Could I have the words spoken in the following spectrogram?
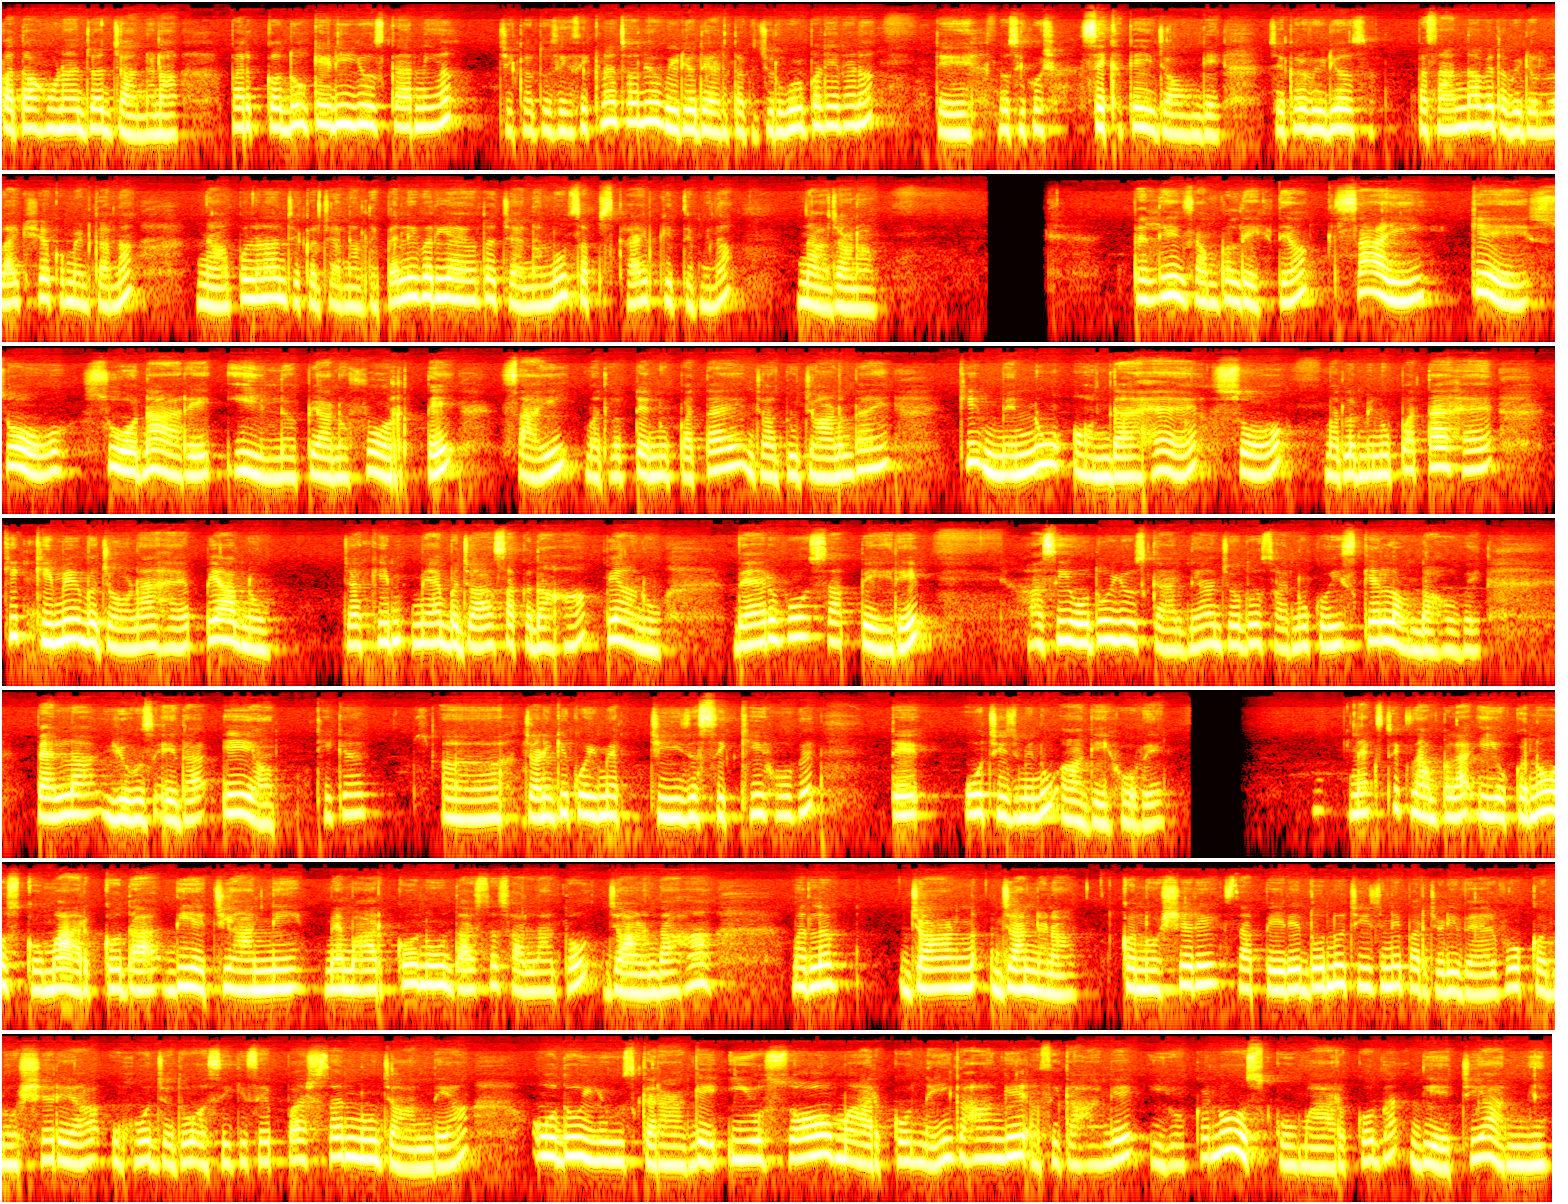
ਪਤਾ ਹੋਣਾ ਜਾਂ ਜਾਣਨਾ। ਪਰ ਕਦੋਂ ਕਿਹੜੀ ਯੂਜ਼ ਕਰਨੀ ਆ, ਜੇਕਰ ਤੁਸੀਂ ਸਿੱਖਣਾ ਚਾਹੁੰਦੇ ਹੋ ਵੀਡੀਓ ਦੇ ਅੰਤ ਤੱਕ ਜ਼ਰੂਰ ਬਣੇ ਰਹਿਣਾ। ਤੇ ਤੁਸੀਂ ਕੁਝ ਸਿੱਖ ਕੇ ਹੀ ਜਾਓਗੇ। ਜੇਕਰ ਵੀਡੀਓਜ਼ ਪਸੰਦ ਆਵੇ ਤਾਂ ਵੀਡੀਓ ਨੂੰ ਲਾਈਕ ਸ਼ੇਅਰ ਕਮੈਂਟ ਕਰਨਾ ਨਾ ਭੁੱਲਣਾ। ਜੇਕਰ ਚੈਨਲ ਤੇ ਪਹਿਲੀ ਵਾਰੀ ਆਏ ਹੋ ਤਾਂ ਚੈਨਲ ਨੂੰ ਸਬਸਕ੍ਰਾਈਬ ਕੀਤੇ ਬਿਨਾ ਨਾ ਜਾਣਾ। ਪਹਿਲੀ ਐਗਜ਼ਾਮਪਲ ਦੇਖਦੇ ਹਾਂ। ਸਾਈ ਕੇ che so suonare il pianoforte ਸਾਈ ਮਤਲਬ ਤੈਨੂੰ ਪਤਾ ਹੈ ਜਾਂ ਤੂੰ ਜਾਣਦਾ ਹੈ ਕਿ ਮੈਨੂੰ ਆਉਂਦਾ ਹੈ ਸੋ ਮਤਲਬ ਮੈਨੂੰ ਪਤਾ ਹੈ ਕਿ ਕਿਵੇਂ ਵਜਾਉਣਾ ਹੈ ਪਿਆਨੋ ਜਾਂ ਕਿ ਮੈਂ ਵਜਾ ਸਕਦਾ ਹਾਂ ਪਿਆਨੋ ਵੈਰਵੋ ਸਾਪੇਰੇ ਅਸੀਂ ਉਦੋਂ ਯੂਜ਼ ਕਰਦੇ ਹਾਂ ਜਦੋਂ ਸਾਨੂੰ ਕੋਈ ਸਕਿੱਲ ਆਉਂਦਾ ਹੋਵੇ। ਪਹਿਲਾ ਯੂਜ਼ ਇਹਦਾ ਇਹ ਆ, ਠੀਕ ਹੈ? ਅਹ ਜਾਣੀ ਕਿ ਕੋਈ ਮੈਂ ਚੀਜ਼ ਸਿੱਖੀ ਹੋਵੇ ਤੇ ਉਹ ਚੀਜ਼ ਮੈਨੂੰ ਆ ਗਈ ਹੋਵੇ। ਨੈਕਸਟ ਐਗਜ਼ਾਮਪਲ ਆ io conosco ਮਾਰਕੋ ਦਾ 10 anni ਮੈਂ ਮਾਰਕੋ ਨੂੰ 10 ਸਾਲਾਂ ਤੋਂ ਜਾਣਦਾ ਹਾਂ। ਮਤਲਬ ਜਾਣ ਜਾਣਨਾ। ਕਨੋਸ਼ਰੇ, ਸਾਪੇਰੇ ਦੋਨੋਂ ਚੀਜ਼ ਨੇ, ਪਰ ਜਿਹੜੀ ਵੈਰਬ ਉਹ ਕਨੋਸ਼ਰ ਆ, ਉਹ ਜਦੋਂ ਅਸੀਂ ਕਿਸੇ ਪਰਸਨ ਨੂੰ ਜਾਣਦੇ ਆ ਉਦੋਂ ਯੂਜ਼ ਕਰਾਂਗੇ। ਈਓ so ਮਾਰਕੋ ਨਹੀਂ ਕਹਾਂਗੇ, ਅਸੀਂ ਕਹਾਂਗੇ io conosco ਮਾਰਕੋ ਦਾ 10 anni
